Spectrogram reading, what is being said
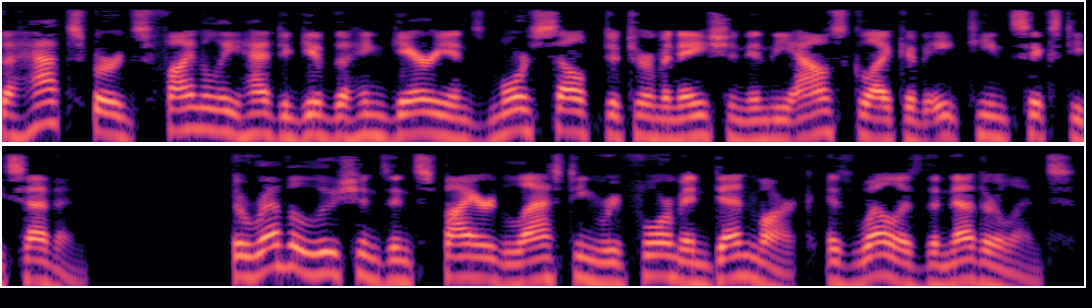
The Habsburgs finally had to give the Hungarians more self-determination in the Ausgleich of 1867. The revolutions inspired lasting reform in Denmark, as well as the Netherlands.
